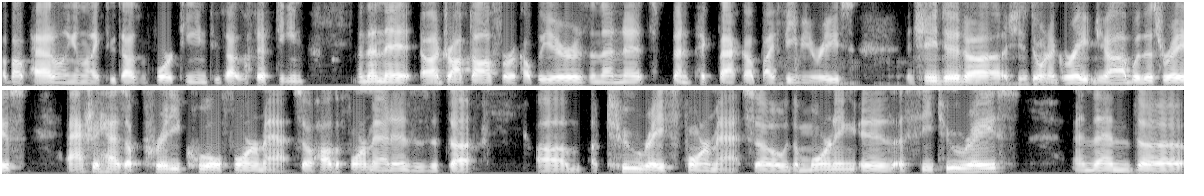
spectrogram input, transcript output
about paddling in like 2014, 2015. And then it dropped off for a couple years, and then it's been picked back up by Phoebe Reese. And she did, she's doing a great job with this race actually has a pretty cool format. So how the format is is it's a um, a two race format. So the morning is a C2 race, and then the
